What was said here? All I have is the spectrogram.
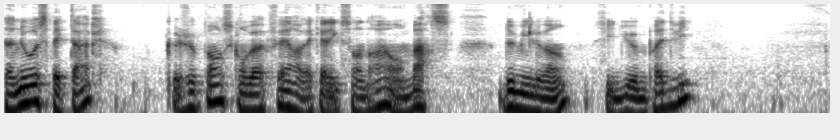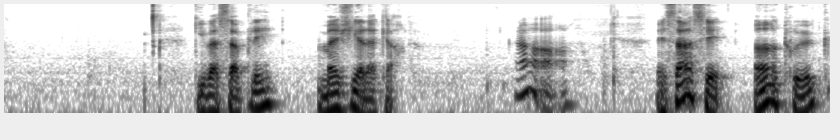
d'un nouveau spectacle que je pense qu'on va faire avec Alexandra en mars 2020, si Dieu me prête vie, qui va s'appeler Magie à la carte. Ah, Et ça, c'est un truc,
